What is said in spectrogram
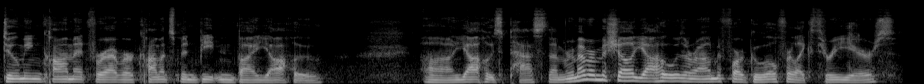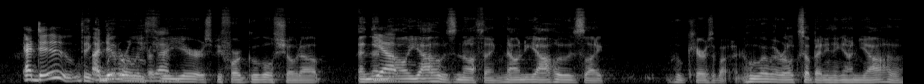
dooming Comet forever. Comet's been beaten by Yahoo. Uh, Yahoo's passed them. Remember, Michelle, Yahoo was around before Google for like three years. I do. I think I do literally three that. years before Google showed up, and then Yeah. now Yahoo's nothing. Now Yahoo's like, who cares about whoever looks up anything on Yahoo?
